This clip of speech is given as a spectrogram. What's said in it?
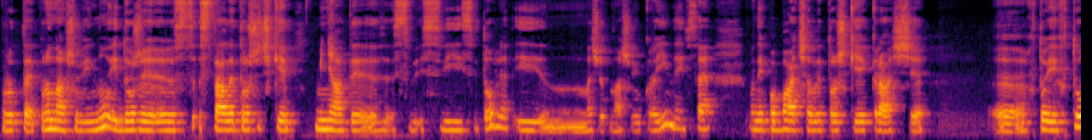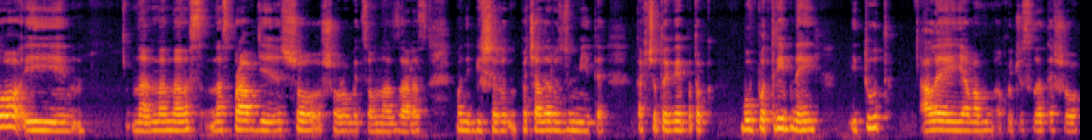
про те, про нашу війну, і дуже е, стали трошечки міняти е, свій, світогляд і насчет нашої України, і все. Вони побачили трошки краще, е, хто є хто, і на, на, на, насправді, що, що робиться у нас зараз, вони більше почали розуміти. Так що той випадок був потрібний і тут, але я вам хочу сказати, що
